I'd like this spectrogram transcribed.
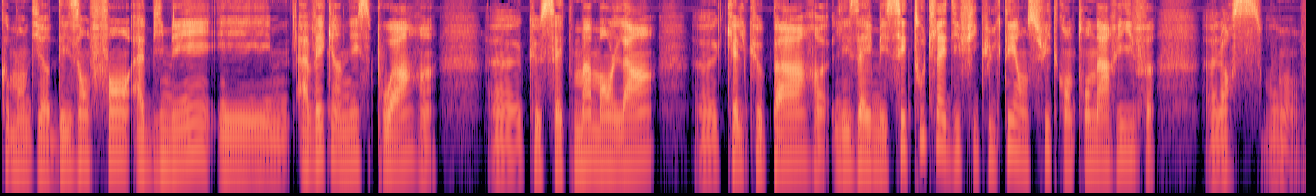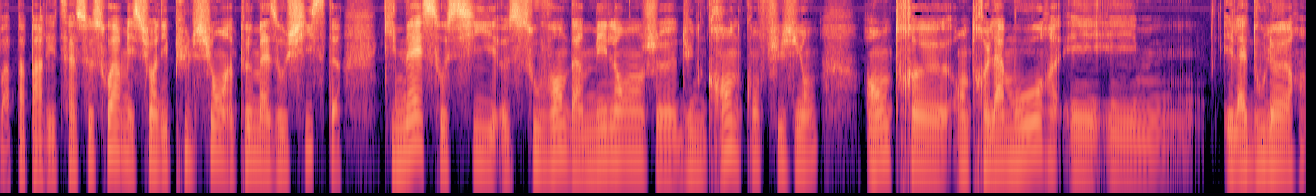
comment dire, des enfants abîmés et avec un espoir que cette maman-là, quelque part, les a aimés. C'est toute la difficulté ensuite quand on arrive. Alors, bon, on va pas parler de ça ce soir, mais sur les pulsions un peu masochistes qui naissent aussi souvent d'un mélange, d'une grande confusion entre, entre l'amour et, et, la douleur.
